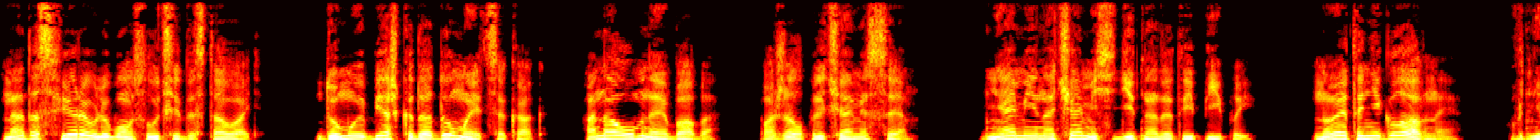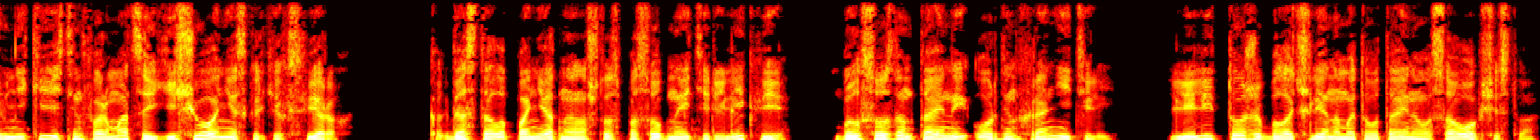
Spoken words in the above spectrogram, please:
Надо сферы в любом случае доставать. Думаю, Бешка додумается как. Она умная баба. Пожал плечами Сэм. Днями и ночами сидит над этой пипой. Но это не главное. В дневнике есть информация еще о нескольких сферах. Когда стало понятно, на что способны эти реликвии, был создан тайный орден хранителей. Лилит тоже была членом этого тайного сообщества.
